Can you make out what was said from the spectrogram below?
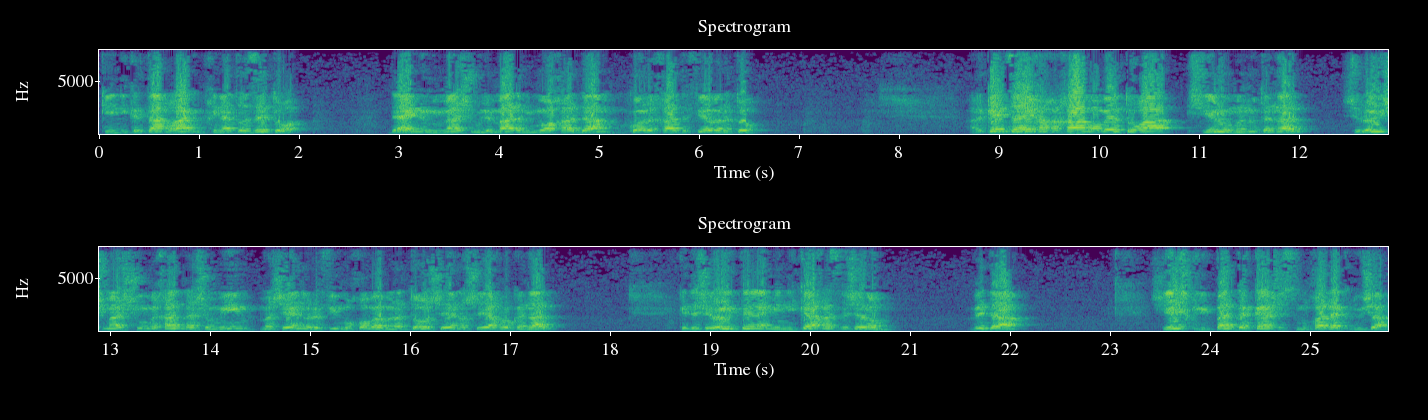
כי יניקתם רק מבחינת רזי תורה, דהיינו ממה שהוא למעלה ממוח האדם, כל אחד לפי הבנתו. על כן צריך החכם האומר תורה שיהיה לו אומנות הנ"ל, שלא ישמע שום אחד מהשומעים מה שאינו לפי מוחו והבנתו שאינו שייך לו כנ"ל, כדי שלא ייתן להם יניקה חס ושלום. ודע שיש קליפת דקה שסמוכה להקדושה,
